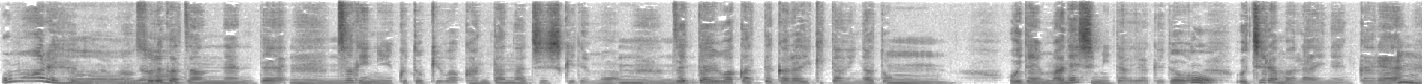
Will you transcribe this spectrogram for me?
思われへんのよな。な。それが残念で、うん。次に行く時は簡単な知識でも、うん。絶対分かってから行きたいなと、うんほいで真似しみたいやけど、ほう。ちらも来年から、ううん。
